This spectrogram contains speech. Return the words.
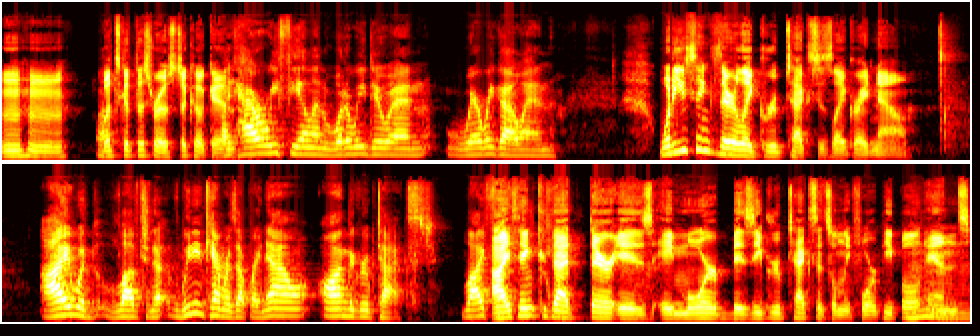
Mm-hmm. Let's get this roast to cooking. Like, how are we feeling? What are we doing? Where are we going? what do you think their like group text is like right now? I would love to know. We need cameras up right now on the group text. Live. I think that there is a more busy group text that's only four people, and Mm.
